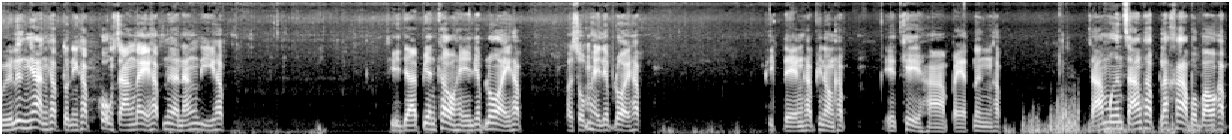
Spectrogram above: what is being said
บือลึงย่านครับตัวนี้ครับโค้งสร้างได้ครับเนื้อหนังดีครับฉีดยาเปลี่ยนเข้าให้เรียบร้อยครับ ผสมให้เรียบร้อยครับพริกแดงครับพี่น้องครับเอเคห้าแปดหนึ่งครับสามหมื่นสามครับ ราคาเบาๆครับ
